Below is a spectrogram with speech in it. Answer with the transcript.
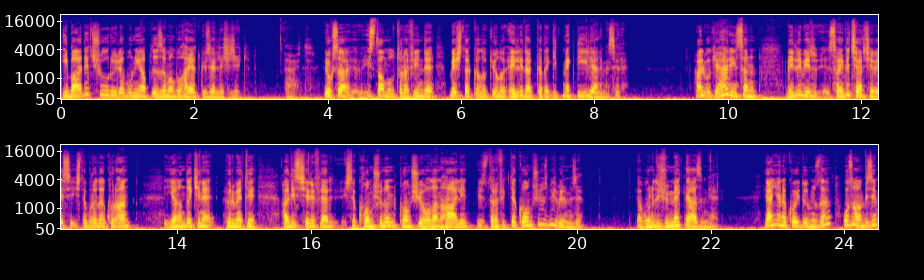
ibadet şuuruyla bunu yaptığı zaman bu hayat güzelleşecek. Evet. Yoksa İstanbul trafiğinde 5 dakikalık yolu 50 dakikada gitmek değil yani mesele. Halbuki her insanın belli bir saygı çerçevesi işte burada Kur'an yanındakine hürmeti, hadis-i şerifler işte komşunun komşuya olan hali biz trafikte komşuyuz birbirimize. Ya bunu düşünmek lazım yani. Yan yana koyduğumuzda o zaman bizim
